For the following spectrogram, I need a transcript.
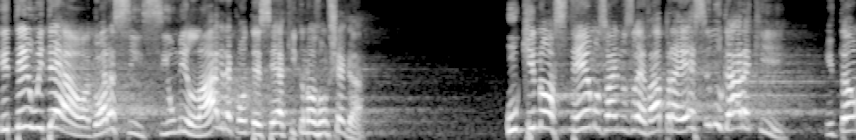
e tem o ideal. Agora sim, se um milagre acontecer, é aqui que nós vamos chegar. O que nós temos vai nos levar para esse lugar aqui. Então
